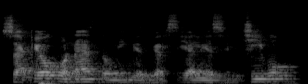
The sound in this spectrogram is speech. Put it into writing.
Saqueo Jonás Domínguez García, alias El Chivo,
